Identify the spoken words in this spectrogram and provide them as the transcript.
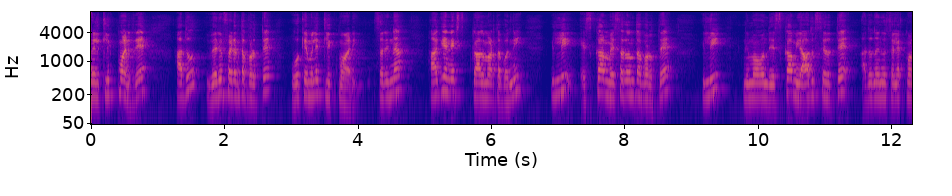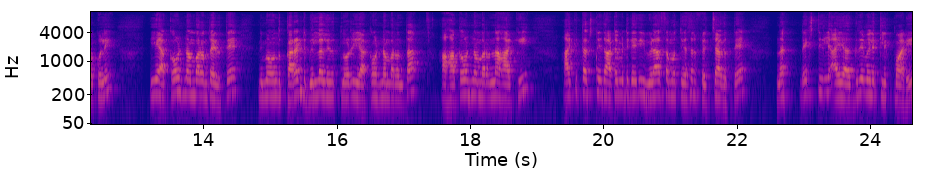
ಮೇಲೆ ಕ್ಲಿಕ್ ಮಾಡಿದರೆ ಅದು ವೆರಿಫೈಡ್ ಅಂತ ಬರುತ್ತೆ. ಓಕೆ ಮೇಲೆ ಕ್ಲಿಕ್ ಮಾಡಿ. ಸರಿನಾ? ಹಾಗೆ ನೆಕ್ಸ್ಟ್ ಕಾಲ್ ಮಾಡ್ತಾ ಬನ್ನಿ. ಇಲ್ಲಿ ಎಸ್ಕಾಮ್ ಹೆಸರು ಅಂತ ಬರುತ್ತೆ. ಇಲ್ಲಿ ನಿಮ್ಮ ಒಂದು ಎಸ್ಕಾಮ್ ಯಾವುದಕ್ಕೆ ಸೇರುತ್ತೆ, ಅದನ್ನು ನೀವು ಸೆಲೆಕ್ಟ್ ಮಾಡ್ಕೊಳ್ಳಿ. ಇಲ್ಲಿ ಅಕೌಂಟ್ ನಂಬರ್ ಅಂತ ಇರುತ್ತೆ. ನಿಮ್ಮ ಒಂದು ಕರೆಂಟ್ ಬಿಲ್ಲಲ್ಲಿ ಇರುತ್ತೆ ನೋಡಿರಿ ಈ ಅಕೌಂಟ್ ನಂಬರ್ ಅಂತ. ಆ ಅಕೌಂಟ್ ನಂಬರನ್ನು ಹಾಕಿ, ಹಾಕಿದ ತಕ್ಷಣ ಇದು ಆಟೋಮೆಟಿಕ್ಕಾಗಿ ವಿಳಾಸ ಮತ್ತು ಹೆಸರು ಫೆಚ್ ಆಗುತ್ತೆ. ನೆಕ್ಸ್ಟ್ ಇಲ್ಲಿ ಐ ಅಗ್ರಿ ಮೇಲೆ ಕ್ಲಿಕ್ ಮಾಡಿ.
